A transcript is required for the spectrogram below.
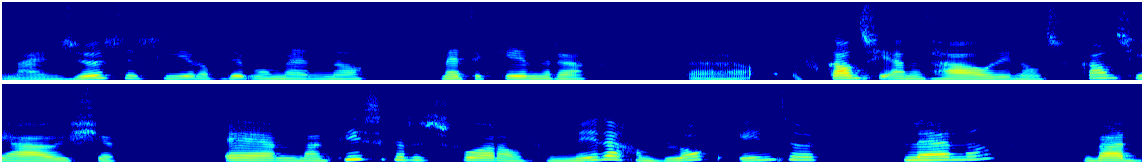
mijn zus is hier op dit moment nog met de kinderen uh, vakantie aan het houden in ons vakantiehuisje. En dan kies ik er dus voor om vanmiddag een blok in te plannen. Waar,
